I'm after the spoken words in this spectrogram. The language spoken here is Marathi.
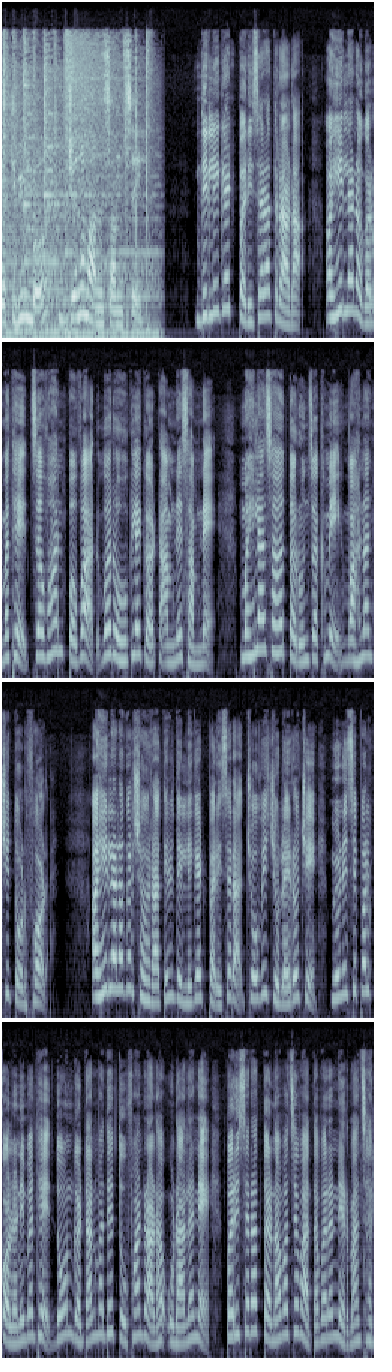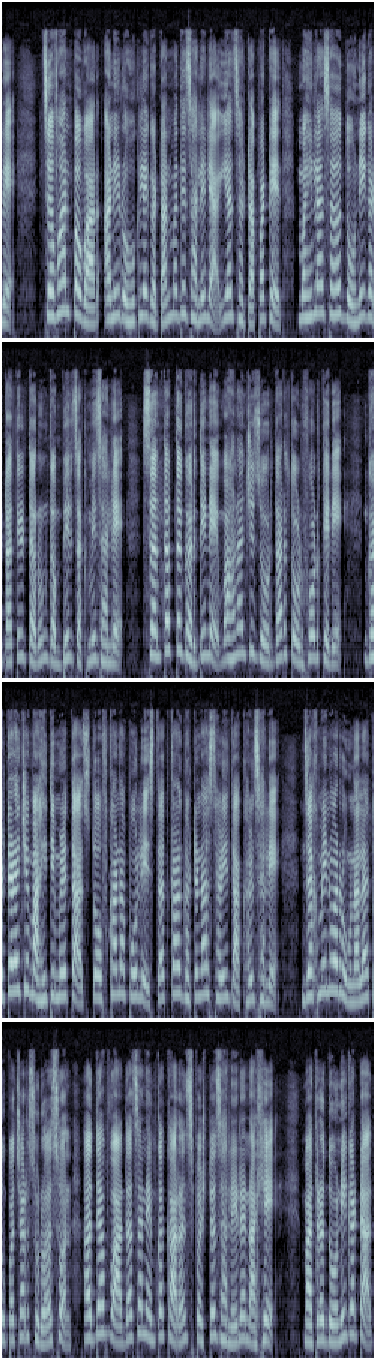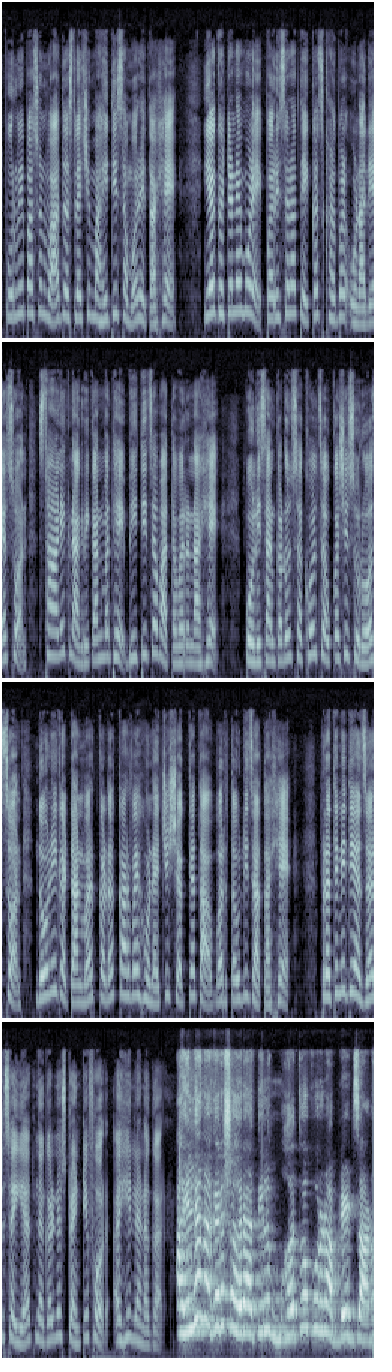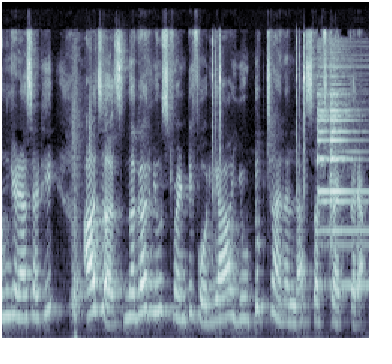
प्रतिबिंब जनमानसांचे. दिल्ली गेट परिसरात राडा. अहिल्यानगरमध्ये चव्हाण पवार व रोहकले गट आमने सामने. महिलांसह तरुण जखमी वाहनांची तोडफोड. अहिल्यानगर शहरातील दिल्ली गेट परिसरात चोवीस जुलै रोजी म्युनिसिपल कॉलनीमध्ये दोन गटांमध्ये तुफान राडा उडाल्याने परिसरात तणावाचे वातावरण निर्माण झाले. चव्हाण पवार आणि रोहकले गटांमध्ये झालेल्या या झटापटेत महिलांसह दोन्ही गटातील तरुण गंभीर जखमी झाले. संतप्त गर्दीने वाहनांची जोरदार तोडफोड केली. घटनेची माहिती मिळताच तोफखाना पोलीस तत्काळ घटनास्थळी दाखल झाले. जखमींवर रुग्णालयात उपचार सुरू असून अद्याप वादाचं नेमकं कारण स्पष्ट झालेलं नाही. मात्र दोन्ही गटात पूर्वीपासून वाद असल्याची माहिती समोर येत आहे. या घटनेमुळे परिसरात एकच खळबळ उडाली असून स्थानिक नागरिकांमध्ये भीतीचं वातावरण आहे. पोलिसांकडून सखोल चौकशी सुरू असून दोन्ही गटांवर कडक कारवाई होण्याची शक्यता वर्तवली जात आहे. प्रतिनिधी Azhar Sayyad Nagar news twenty four Ahilyanagar. Ahilyanagar शहरातील महत्त्वपूर्ण अपडेट जाणून घेण्यासाठी आजच नगर न्यूज ट्वेंटी फोर या युट्यूब चॅनलला सबस्क्राईब करा.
